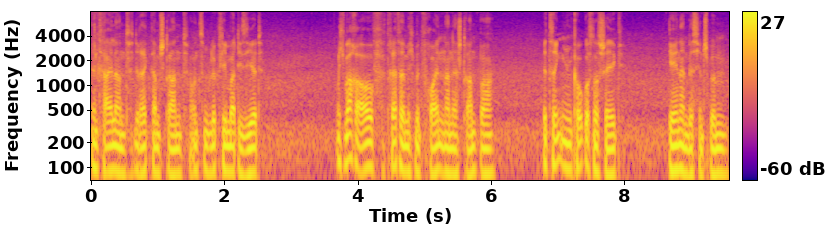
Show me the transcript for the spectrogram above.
in Thailand, direkt am Strand und zum Glück klimatisiert. Ich wache auf, treffe mich mit Freunden an der Strandbar. Wir trinken einen Kokosnussshake, gehen ein bisschen schwimmen.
